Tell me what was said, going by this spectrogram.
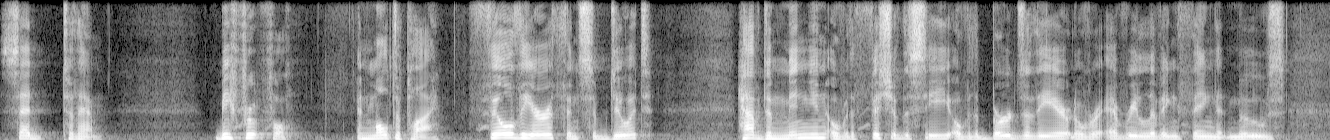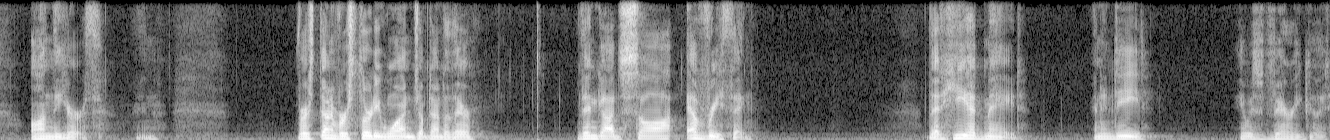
said to them, Be fruitful and multiply, fill the earth and subdue it, have dominion over the fish of the sea, over the birds of the air, and over every living thing that moves on the earth. And verse down in verse 31, jump down to there. Then God saw everything that he had made, and indeed, it was very good.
